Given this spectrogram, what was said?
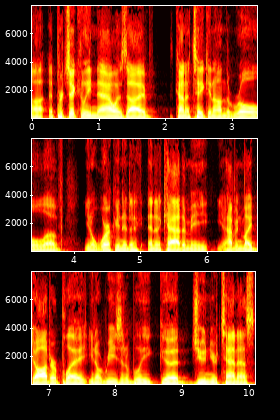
uh, particularly now as I've kind of taken on the role of you know working in a, an academy, having my daughter play you know reasonably good junior tennis,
